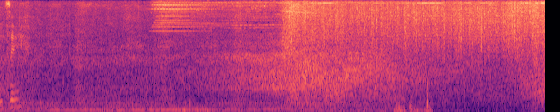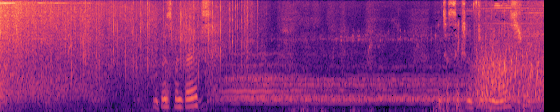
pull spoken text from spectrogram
Nancy. The Brisbane birds. Intersection of Julian Street.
